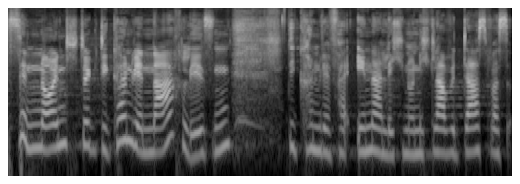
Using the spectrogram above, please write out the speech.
Es sind neun Stück, die können wir nachlesen, die können wir verinnerlichen. Und ich glaube, das, was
